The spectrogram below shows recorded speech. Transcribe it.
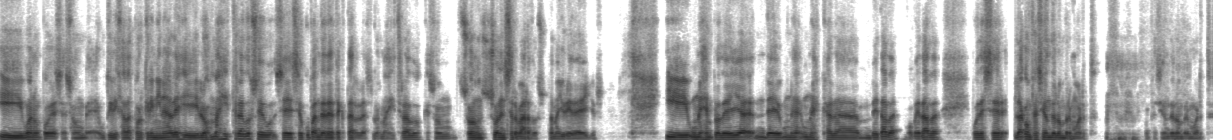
y bueno, pues son eh, utilizadas por criminales y los magistrados se, se, ocupan de detectarlas. Los magistrados, que son, son, suelen ser bardos, la mayoría de ellos. Y un ejemplo de ella, de una, escala vetada o vedada, puede ser la confesión del hombre muerto. confesión del hombre muerto.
